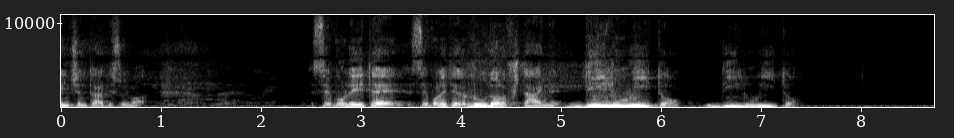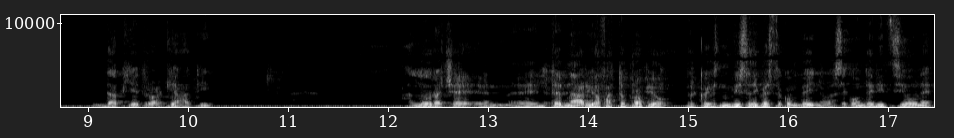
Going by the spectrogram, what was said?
incentrati sui morti. Se volete, se volete Rudolf Steiner diluito, diluito da Pietro Archiati, allora c'è eh, il Ternario ha fatto proprio, in vista di questo convegno, la seconda edizione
